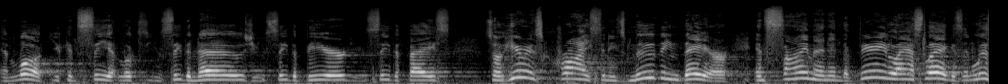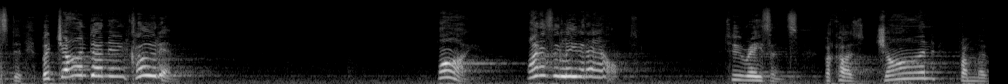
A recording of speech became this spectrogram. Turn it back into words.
and look, you can see it looks, you can see the nose, you can see the beard, you can see the face. So here is Christ, and he's moving there, and Simon in the very last leg is enlisted. But John doesn't include him. Why? Why does he leave it out? Two reasons. Because John, from the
